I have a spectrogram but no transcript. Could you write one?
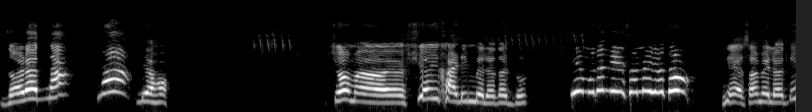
જડે જ ના ના બેહો શો શેય ખાડી મેલ્યો તો ઢોર એ મને નેસા મેલ્યો તો નેસા મેલ્યો તે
